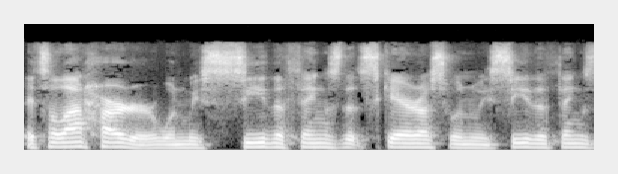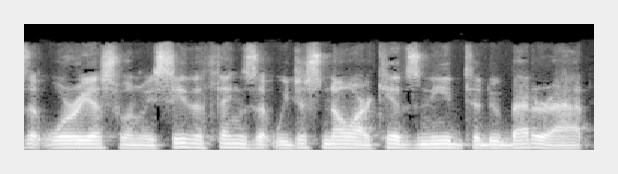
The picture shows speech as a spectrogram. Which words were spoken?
it's a lot harder when we see the things that scare us, when we see the things that worry us, when we see the things that we just know our kids need to do better at,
